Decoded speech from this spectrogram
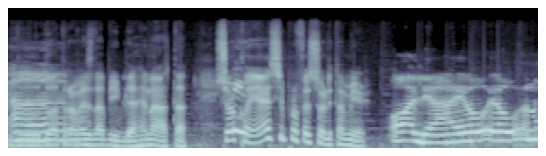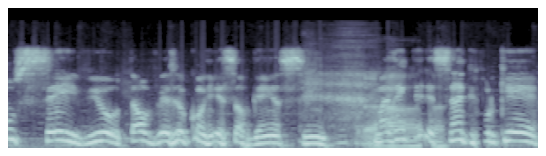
ah. do Através da Bíblia, Renata. O senhor e... conhece, professor Itamir? Olha, eu, eu, eu, não sei, viu? Talvez eu conheça alguém assim. Ah, Mas é tá. interessante tá. porque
